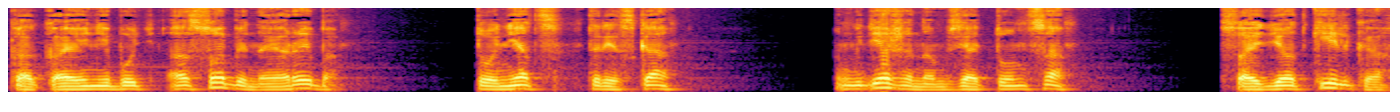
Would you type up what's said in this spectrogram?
«Какая-нибудь особенная рыба?» «Тунец, треска». «Где же нам взять тунца?» Сойдет килька,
